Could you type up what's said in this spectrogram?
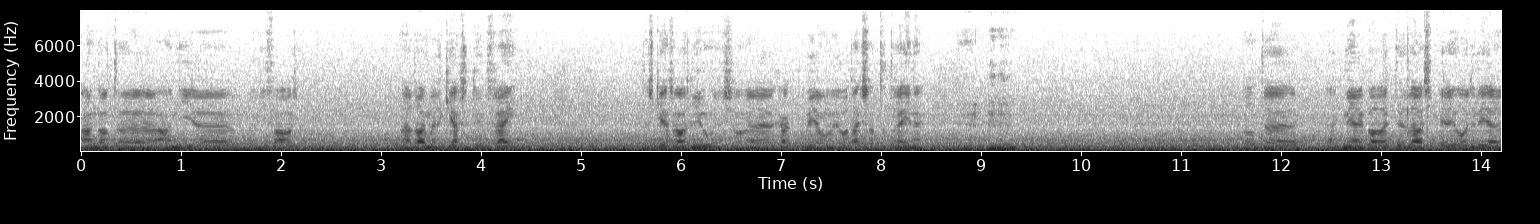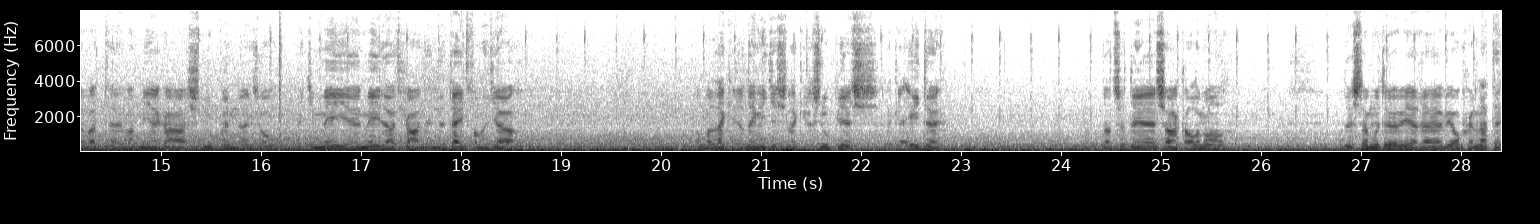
aan, dat, aan, die, aan die fase. Nou, daar met de kerst natuurlijk vrij. Kerst oud nieuw, dus dan ga ik proberen om weer wat extra te trainen. Want ik merk wel dat ik de laatste periode weer wat, uh, wat meer ga snoepen en zo. Een beetje mee, mee laat gaan in de tijd van het jaar. Allemaal lekkere dingetjes, lekkere snoepjes, lekker eten. Dat soort zaken allemaal. Dus daar moeten we weer, weer op gaan letten.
